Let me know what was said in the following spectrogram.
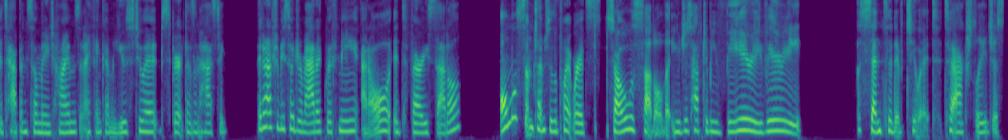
it's happened so many times and I think I'm used to it, spirit doesn't have to, they don't have to be so dramatic with me at all. It's very subtle, almost sometimes to the point where it's so subtle that you just have to be very, very sensitive to it to actually just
